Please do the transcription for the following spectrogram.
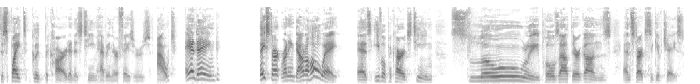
Despite good Picard and his team having their phasers out and aimed, they start running down a hallway as Evil Picard's team slowly pulls out their guns and starts to give chase.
